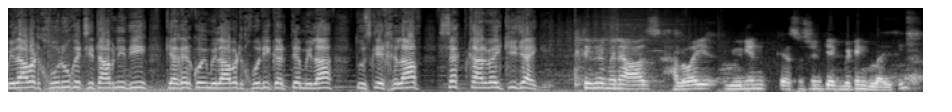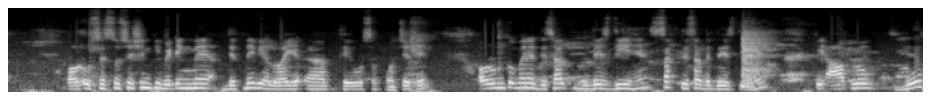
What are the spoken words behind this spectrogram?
मिलावटखोरों को चेतावनी दी कि अगर कोई मिलावटखोरी करते मिला तो उसके खिलाफ सख्त कार्रवाई की जाएगी। मैंने आज हलवाई यूनियन एसोसिएशन की एक मीटिंग बुलाई थी और उस एसोसिएशन की मीटिंग में जितने भी हलवाई थे वो सब पहुँचे थे। और उनको मैंने दिशा निर्देश दिए हैं सख्त दिशा निर्देश दिए हैं कि आप लोग वो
